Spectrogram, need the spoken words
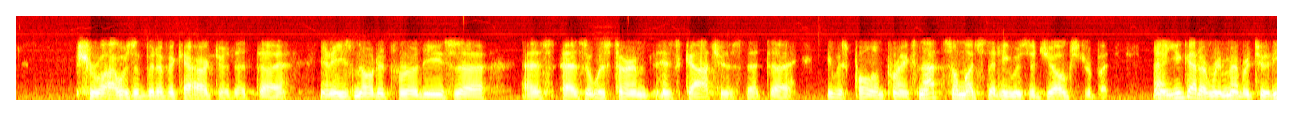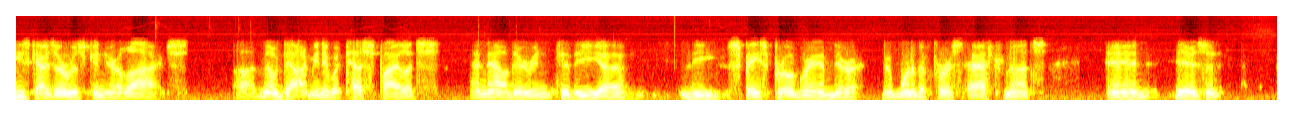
was a bit of a character that, uh, and he's noted for these, uh, as as it was termed, his gotchas that uh, he was pulling pranks. Not so much that he was a jokester, but you got to remember too, these guys are risking their lives, uh, no doubt. I mean, they were test pilots, and now they're into the uh, the space program. They're, they're one of the first astronauts, and there's an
